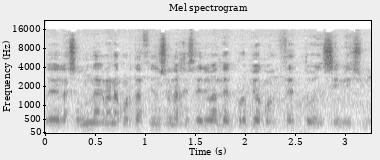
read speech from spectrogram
eh, la segunda gran aportación son las que se derivan del propio concepto en sí mismo.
